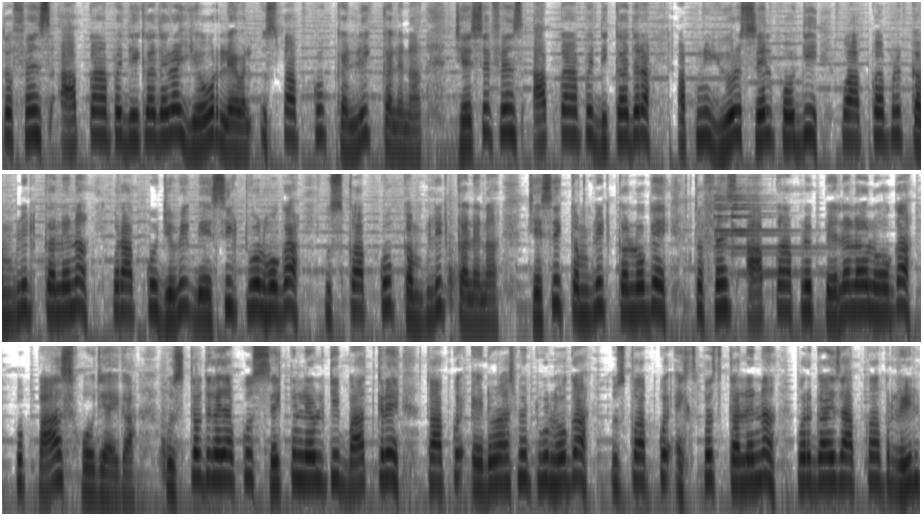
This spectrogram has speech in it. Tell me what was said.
तो फ्रेंड्स आपका यहाँ पे दिखा देगा योर लेवल उस पर आपको क्लिक कर लेना। जैसे फ्रेंड्स आपका यहाँ पे दिखा दे रहा अपनी योर सेल्फ होगी, वो आपको यहाँ पर कंप्लीट कर लेना। और आपको जो भी बेसिक टूल होगा, उसका आपको कंप्लीट कर लेना। जैसे कंप्लीट कर लोगे तो फ्रेंड्स आपका यहाँ पर पहला लेवल होगा, वो पास हो जाएगा। उसके बाद अगर आपको सेकेंड लेवल की बात करें तो आपको एडवांस में टूल होगा, उसको आपको एक्सप्रेस कर लेना। और गाइज़ आपको यहाँ पर रील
